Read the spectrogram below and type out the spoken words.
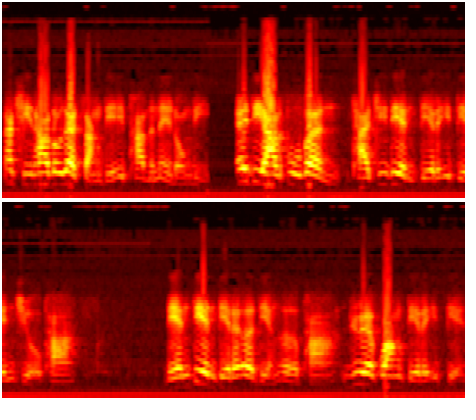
那其他都在涨跌一趴的内容里。A D R 的部分，台积电跌了一点九趴，联电跌了二点二趴，日月光跌了一点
